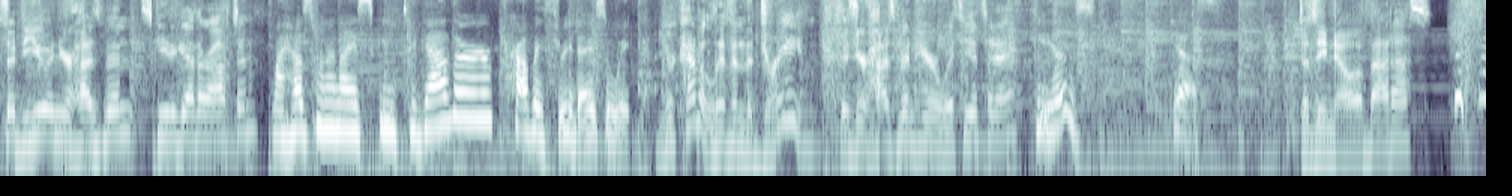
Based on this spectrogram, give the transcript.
So do you and your husband ski together often? My husband and I ski together probably three days a week. You're kind of living the dream. Is your husband here with you today? He is. Yes. Does he know about us?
